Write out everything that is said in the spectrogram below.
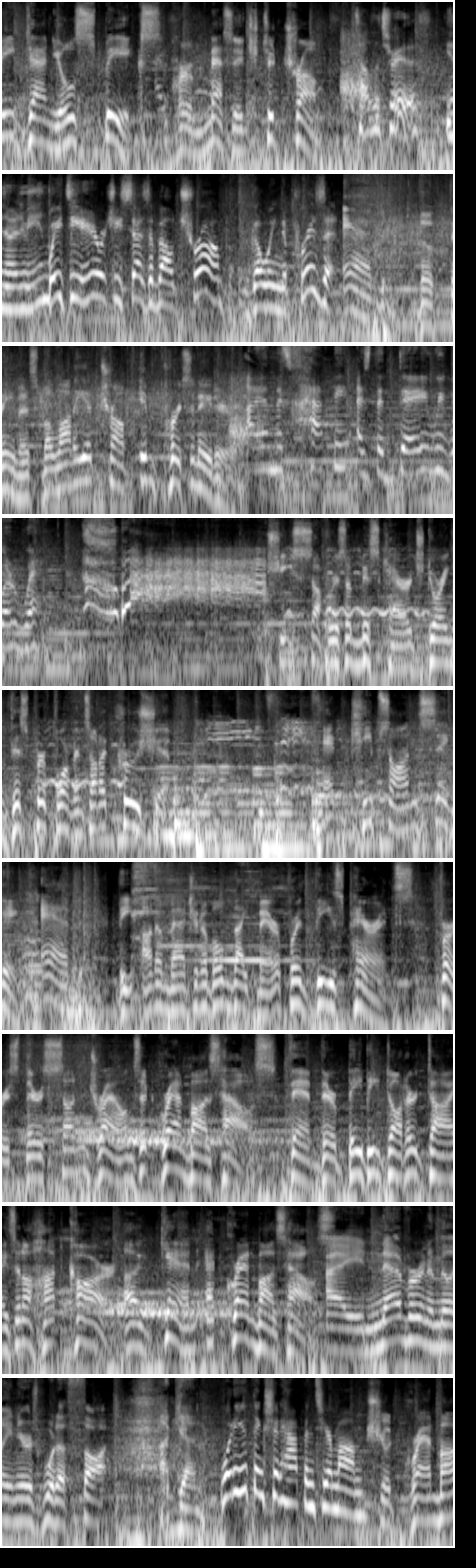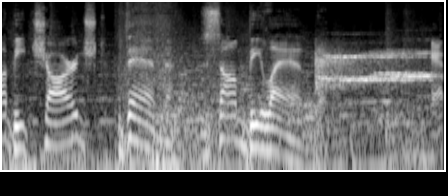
Stormy Daniels speaks her message to Trump. Tell the truth. You know what I mean? Wait till you hear what she says about Trump going to prison. And the famous Melania Trump impersonator. I am as happy as the day we were wed. She suffers a miscarriage during this performance on a cruise ship and keeps on singing. And the unimaginable nightmare for these parents. First, their son drowns at grandma's house. Then, their baby daughter dies in a hot car, again at grandma's house. I never in a million years would have thought again. What do you think should happen to your mom? Should grandma be charged? Then, Zombieland.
